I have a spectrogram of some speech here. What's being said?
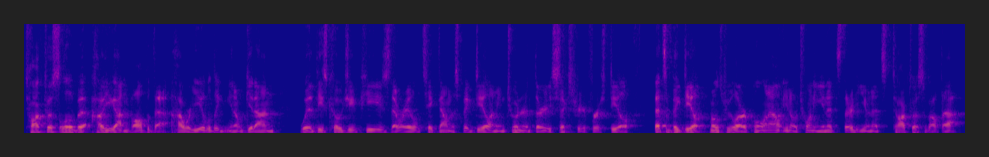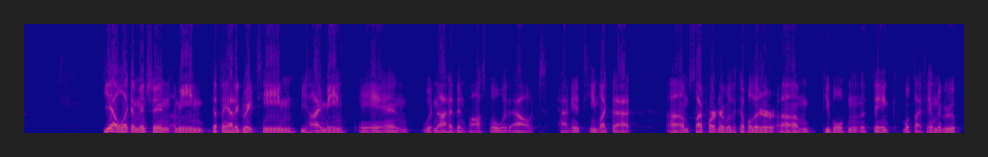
talk to us a little bit how you got involved with that. How were you able to, you know, get on with these co-GPs that were able to take down this big deal. I mean, 236 for your first deal. That's a big deal. Most people are pulling out, you know, 20 units, 30 units. Talk to us about that. Yeah, like I mentioned, I mean, definitely had a great team behind me and would not have been possible without having a team like that. Um, so I partnered with a couple other um, people from the Think multifamily group,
